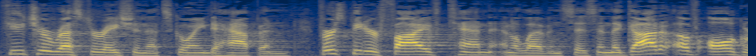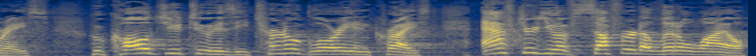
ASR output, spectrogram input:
future restoration that's going to happen. 1 Peter 5, 10, and 11 says, And the God of all grace, who called you to his eternal glory in Christ, after you have suffered a little while,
